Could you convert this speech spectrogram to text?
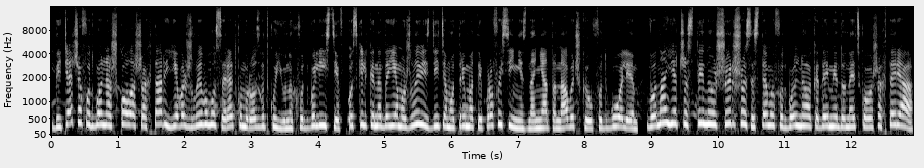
Дитяча футбольна школа Шахтар є важливим осередком розвитку юних футболістів, оскільки надає можливість дітям отримати професійні знання та навички у футболі. Вона є частиною ширшої системи футбольної академії Донецького Шахтаря,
